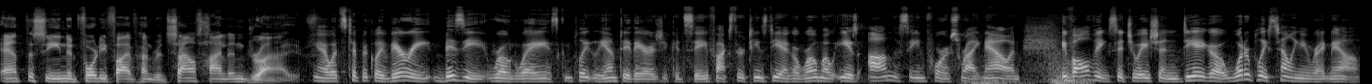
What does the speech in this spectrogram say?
at the scene at 4500 South Highland Drive. Yeah, what's typically very busy roadway is completely empty there, as you can see. Fox 13's Diego Romo is on the scene for us right now. An evolving situation. Diego, what are police telling you right now?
